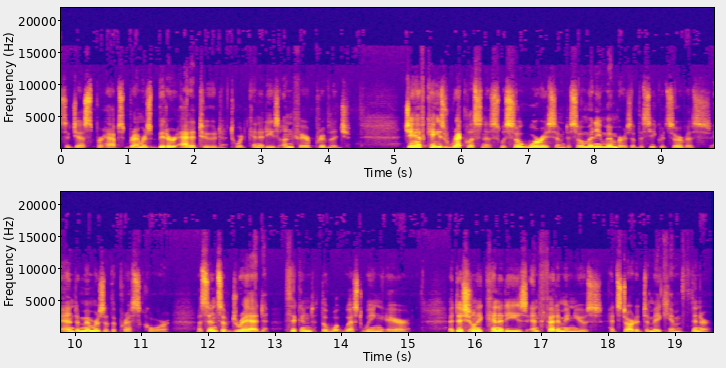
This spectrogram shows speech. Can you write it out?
suggests perhaps Brammer's bitter attitude toward Kennedy's unfair privilege. JFK's recklessness was so worrisome to so many members of the Secret Service and to members of the press corps, a sense of dread thickened the West Wing air. Additionally, Kennedy's amphetamine use had started to make him thinner.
